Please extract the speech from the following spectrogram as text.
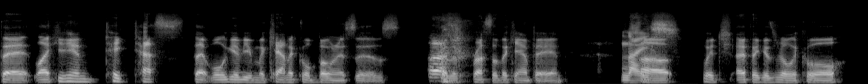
that, like, you can take tests that will give you mechanical bonuses for the rest of the campaign. Nice. Uh, which I think is really cool.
